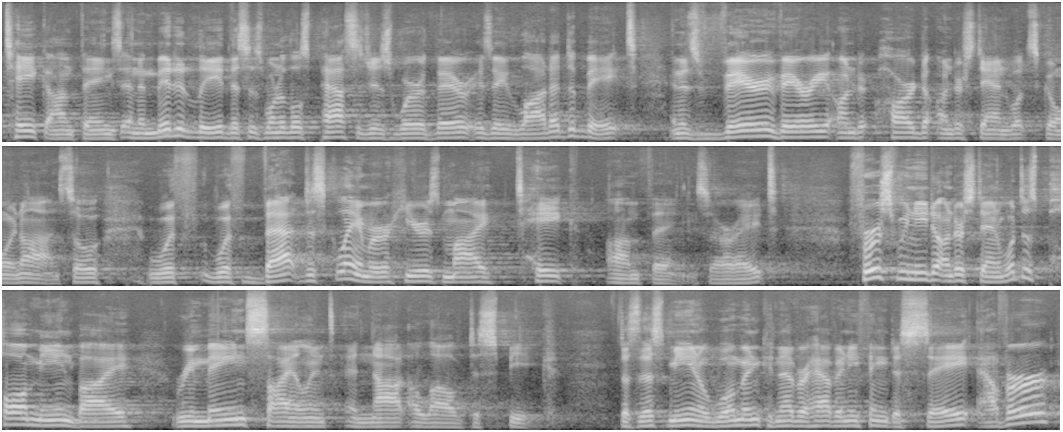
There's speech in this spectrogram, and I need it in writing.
take on things. And admittedly, this is one of those passages where there is a lot of debate and it's very, very under, hard to understand what's going on. So, with, with that disclaimer, here's my take on things, all right? First, we need to understand what does Paul mean by remain silent and not allowed to speak? Does this mean a woman can never have anything to say ever?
